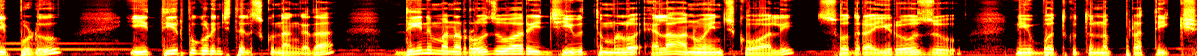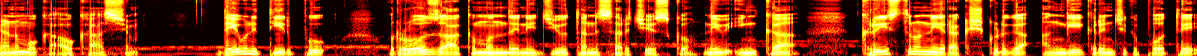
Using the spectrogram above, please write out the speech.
ఇప్పుడు ఈ తీర్పు గురించి తెలుసుకున్నాం కదా. దీన్ని మన రోజువారీ జీవితంలో ఎలా అన్వయించుకోవాలి? సోదరా ఈరోజు నీవు బతుకుతున్న ప్రతి క్షణం ఒక అవకాశం. దేవుని తీర్పు రోజు ఆకముందే నీ జీవితాన్ని సరిచేసుకో. నీవు ఇంకా క్రీస్తును నీ రక్షకుడిగా అంగీకరించకపోతే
